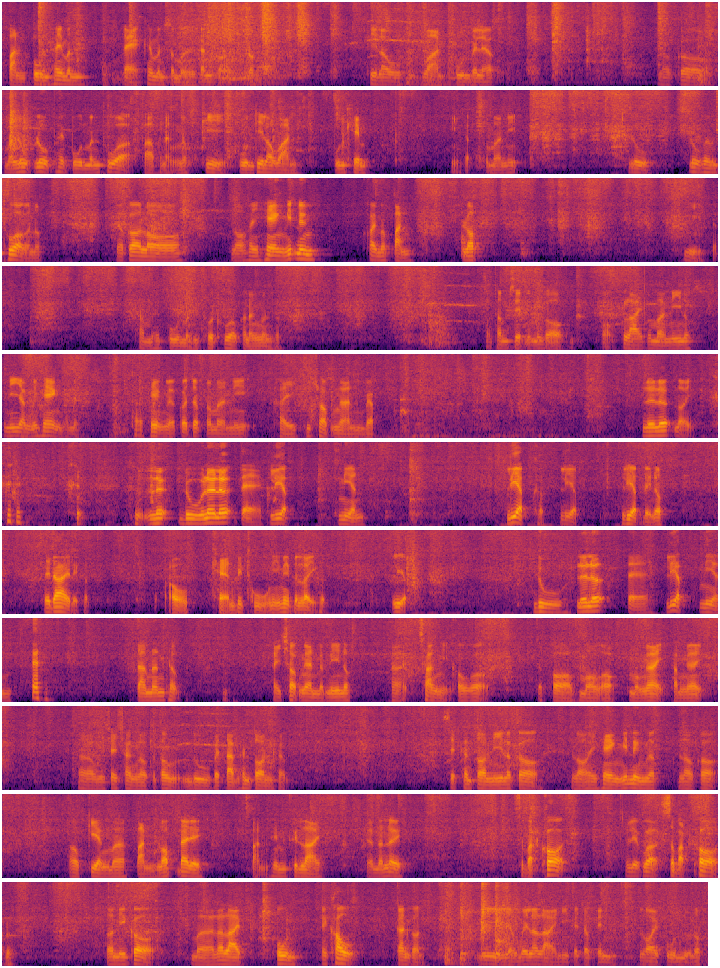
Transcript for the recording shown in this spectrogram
ปั่นปูนให้มันแตกให้มันเสมอกันก่อนเนาะที่เราหวานปูนไปแล้ว แล้วก็มาลูบๆให้ปูนมันทั่วฝาผนังเนาะที่ปูนที่เราหวานปูนเค็มนี่ครับประมาณนี้ลูบลูบให้มันทั่วก่อนเนาะแล้วก็รอรอให้แห้งนิดนึง ค่อยมาปั่น ลบ นี่ครับทำให้ปูนมันทั่วทั่วๆผนังก่อนครับ พอทำเสร็จนี่มันก็ออกออกลายประมาณนี้เนาะ อันนี้ยังไม่แห้งครับเนี่ย ถ้าแห้งแล้วก็จะประมาณนี้ ใครที่ชอบงานแบบเลอะๆหน่อย เลอะดูเลอะๆแต่เรียบเนียน เรียบครับ เรียบ เรียบเลยเนาะใช้ได้เลยครับ เอาแขนไปถูนี่ไม่เป็นไรครับ เรียบ ดูเลอะๆแต่เรียบเนียน ตามนั้นครับ ใครชอบงานแบบนี้เนาะช่างนี่เขาก็จะพอมองออกมองง่ายทำง่ายถ้าเราไม่ใช่ช่างเราก็ต้องดูไปตามขั้นตอนครับ เสร็จขั้นตอนนี้แล้วก็ รอให้แห้งนิดนึงแล้วเราก็เอาเกียงมาปั่นล็อบได้เลย ปั่นให้มันขึ้นลาย แบบนั้นเลยสะบัดข้อ เรียกว่าสะบัดข้อเนะตอนนี้ก็มาละลายปูนให้เข้ากันก่อน นี่ยังไม่ละลายนี่ก็จะเป็นรอยปูนอยู่เนาะ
